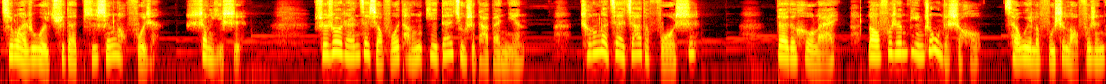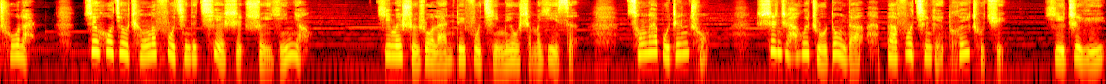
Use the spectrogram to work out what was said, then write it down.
秦婉如委屈的提醒老夫人：“上一世，水若然在小佛堂一待就是大半年，成了在家的佛事。”待到后来，老夫人病重的时候，才为了服侍老夫人出来，最后就成了父亲的妾室水姨娘。因为水若兰对父亲没有什么意思，从来不争宠，甚至还会主动的把父亲给推出去，以至于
